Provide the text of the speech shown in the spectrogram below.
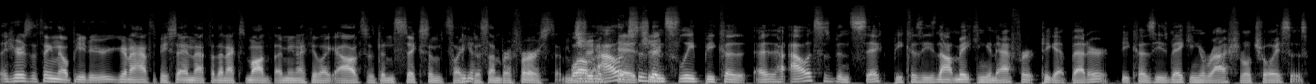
here's the thing though, Peter. You're gonna have to be saying that for the next month. I mean, I feel like Alex has been sick since like yeah. December first. Well, true. Alex has true. been sleep because uh, Alex has been sick because he's not making an effort to get better because he's making irrational choices.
